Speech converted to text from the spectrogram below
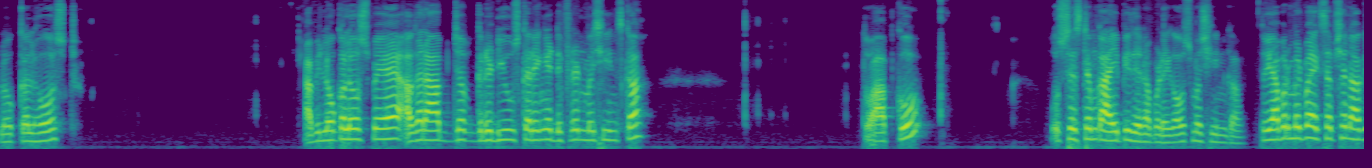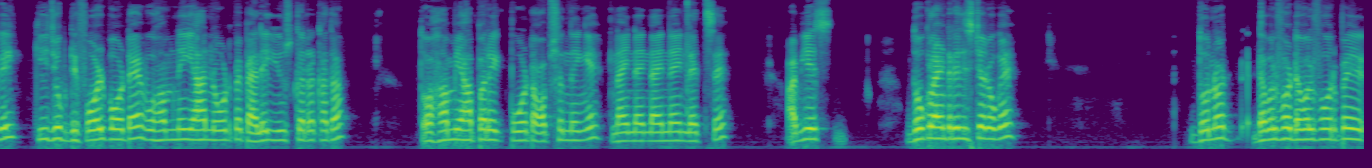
local host अभी लोकल होस्ट पे है, अगर आप जब ग्रिड यूज़ करेंगे डिफरेंट मशीन्स का तो आपको उस सिस्टम का आईपी देना पड़ेगा, उस मशीन का। तो यहाँ पर मेरे पास एक्सेप्शन आ गई कि जो डिफ़ॉल्ट पोर्ट है, वो हमने यहाँ नोड पे पहले यूज़ कर रखा था। तो हम यहाँ पर एक पोर्ट ऑप्शन देंगे 9999 लेट से अब ये दो क्लाइंट रजिस्टर हो गए। दोनों डबल फोर डबल फोर पे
